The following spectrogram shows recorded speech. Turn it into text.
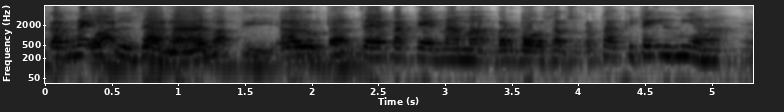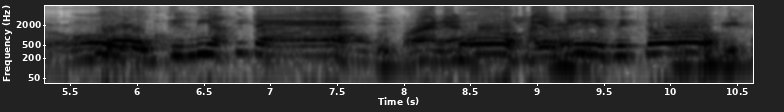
karena Wan- itu zaman Bakti, eh, kalau hutan. kita pakai nama berbau Sanskerta kita ilmiah Oh. oh, ilmiah kita Oh, keren ya. oh scientific tuh Scientific.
